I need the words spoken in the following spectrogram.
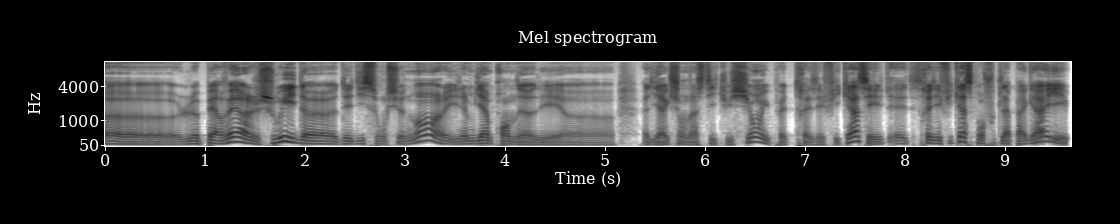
euh, le pervers jouit des dysfonctionnements. Il aime bien prendre la direction d'institutions. Il peut être très efficace et, très efficace pour foutre la pagaille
